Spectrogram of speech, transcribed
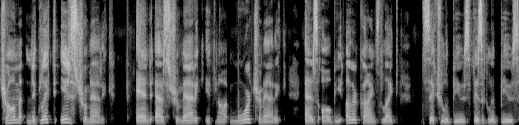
trauma, neglect is traumatic. And as traumatic, if not more traumatic, as all the other kinds like sexual abuse, physical abuse,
